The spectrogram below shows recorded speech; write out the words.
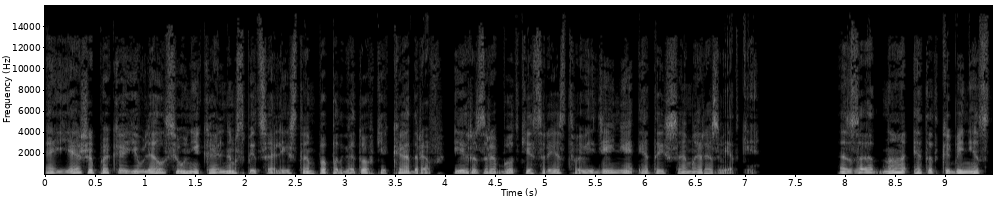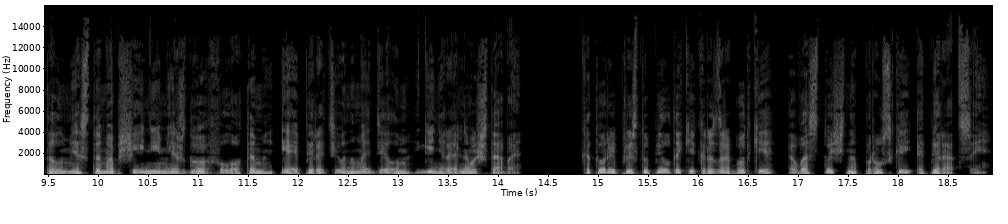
Я же пока являлся уникальным специалистом по подготовке кадров и разработке средств ведения этой самой разведки. Заодно этот кабинет стал местом общения между флотом и оперативным отделом Генерального штаба, который приступил таки к разработке восточно-прусской операции.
